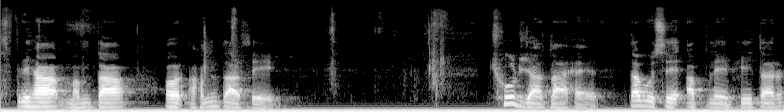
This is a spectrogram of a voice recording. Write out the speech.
स्पृहा, ममता और अहमता से छूट जाता है, तब उसे अपने भीतर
